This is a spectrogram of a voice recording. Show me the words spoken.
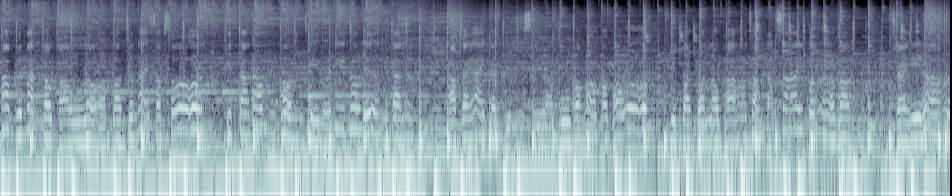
ภาพคืนวันเก่าๆหลอกหลอนจนนายสับสนคิดตาน้ำคนที่เมื่อนี้เขาลืมกันตามใจไอ้กระถิ่นเสียผู้ของเขาก็เผายินกอดควันเราขาวทำดังสายฝนรังใจเฮา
